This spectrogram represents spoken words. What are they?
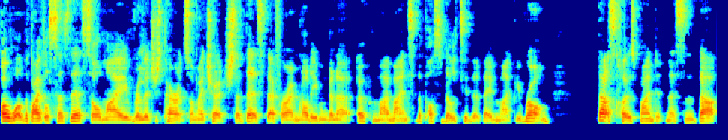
oh, well, the Bible says this, or my religious parents or my church said this, therefore I'm not even going to open my mind to the possibility that they might be wrong. That's closed mindedness, and that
